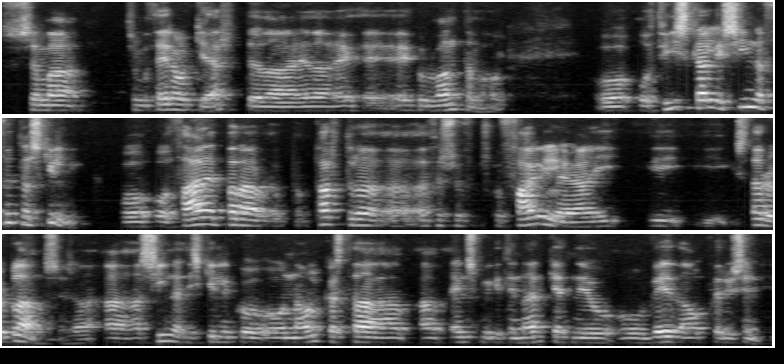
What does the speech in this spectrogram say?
sem, að, sem að þeir hafa gert eða, eða e, e einhver vandamál og, og því skal ég sína fullan skilning og, og það er bara partur af þessu sko, faglega í í, í starfi bladans að sína því skilningu og nálgast það af, af eins mikið til nærgetni og, og við ákverju sinni.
